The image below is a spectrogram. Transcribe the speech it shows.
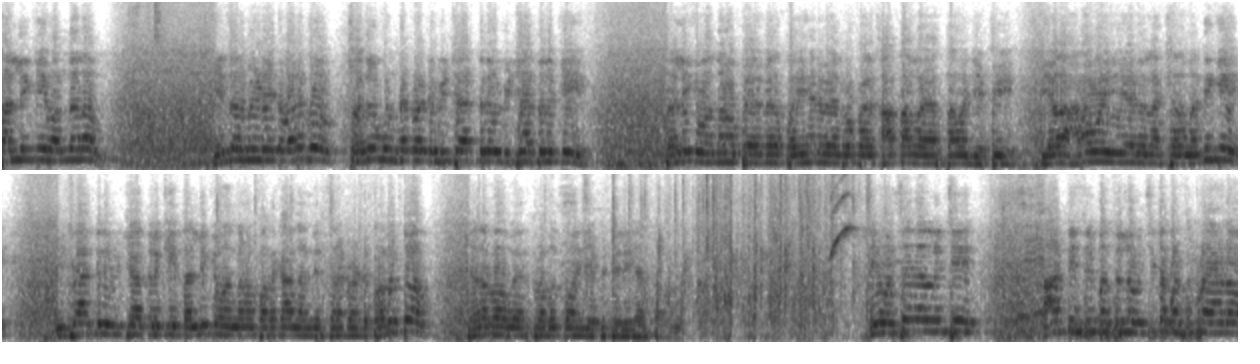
తల్లికి వందనం. ఇంటర్మీడియట్ వరకు చదువుకుంటున్నటువంటి విద్యార్థులు విద్యార్థులకి తల్లికి వందనం పేరు మీద పదిహేను వేల రూపాయల ఖాతాల్లో వేస్తామని చెప్పి ఇలా అరవై ఏడు లక్షల మందికి విద్యార్థులు విద్యార్థులకి తల్లికి వందనం పథకాలను అందిస్తున్నటువంటి ప్రభుత్వం చంద్రబాబు గారి ప్రభుత్వం అని చెప్పి తెలియజేస్తా ఉన్నాం. ఈ వచ్చే నెల నుంచి ఆర్టీసీ బస్సుల్లో ఉచిత బస్సు ప్రయాణం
